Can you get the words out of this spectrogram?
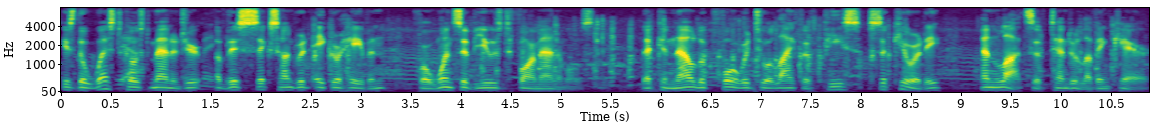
is the West Coast manager of this 600 acre haven for once abused farm animals that can now look forward to a life of peace, security, and lots of tender loving care.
